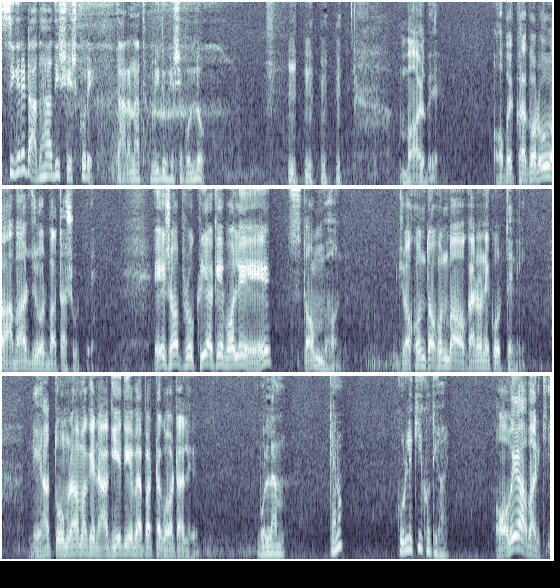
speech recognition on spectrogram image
সিগারেট আধা আধি শেষ করে তারানাথ মৃদু হেসে বলল, বাড়বে। অপেক্ষা করো আবার জোর বাতাস উঠবে। এসব প্রক্রিয়াকে বলে স্তম্ভন। যখন তখন বা অকারণে করতে নেই। নেহা তোমরা আমাকে রাগিয়ে দিয়ে ব্যাপারটা ঘটালে। বললাম কেন? করলে কি ক্ষতি হয়? হবে আবার কি।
